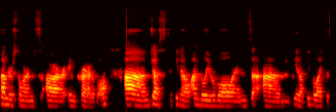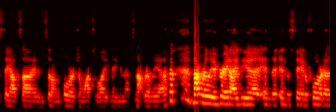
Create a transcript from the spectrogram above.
thunderstorms are incredible. Um, just, you know, unbelievable. And, um, you know, people like to stay outside and sit on the porch and watch the lightning. And that's not really a, not really a great idea in the, in the state of Florida.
